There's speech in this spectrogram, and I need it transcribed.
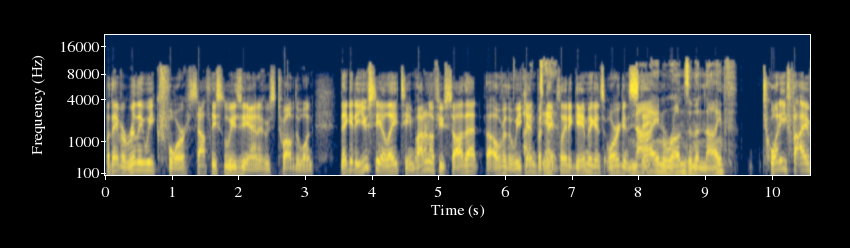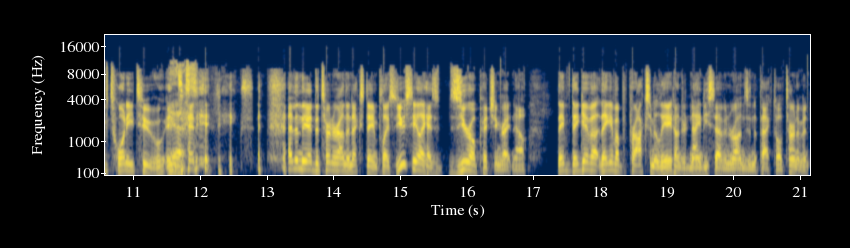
but they have a really weak four, Southeast Louisiana, who's 12 to one. They get a UCLA team. I don't know if you saw that uh, over the weekend, I but did. they played a game against Oregon Nine State. Nine runs in the ninth. 25 22 in yes. 10 innings. and then they had to turn around the next day and play. So UCLA has zero pitching right now. They they give up, they give up approximately 897 runs in the Pac-12 tournament.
